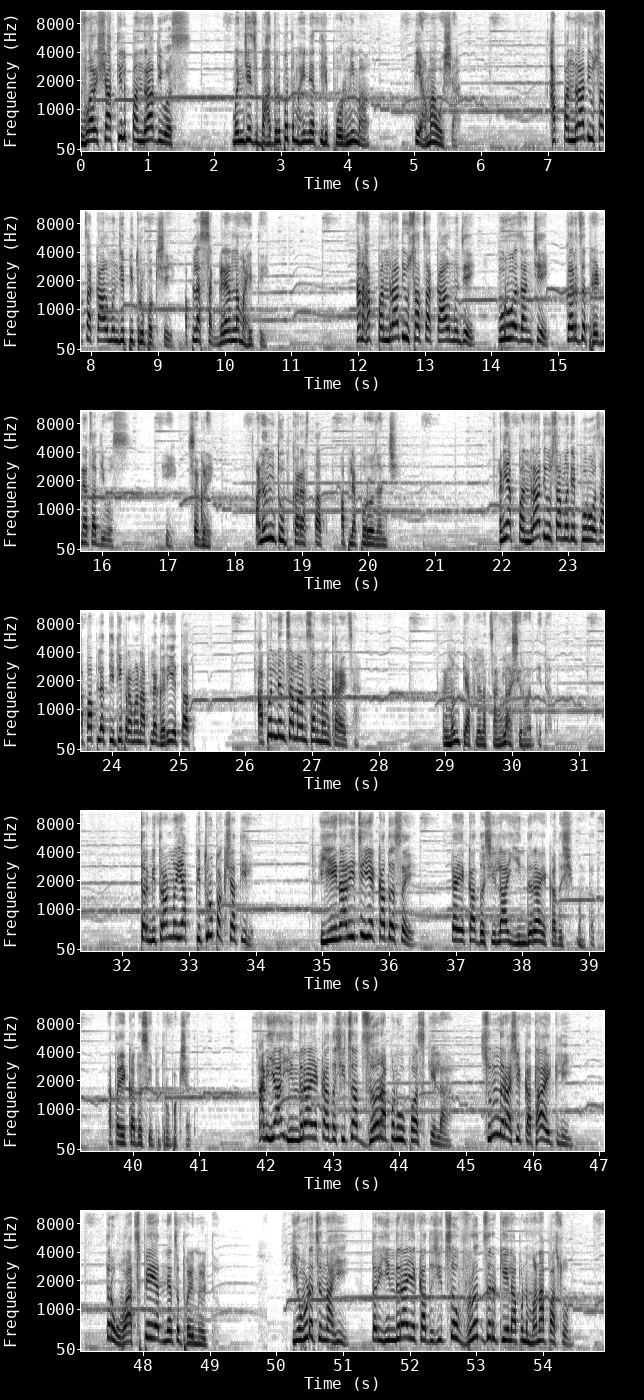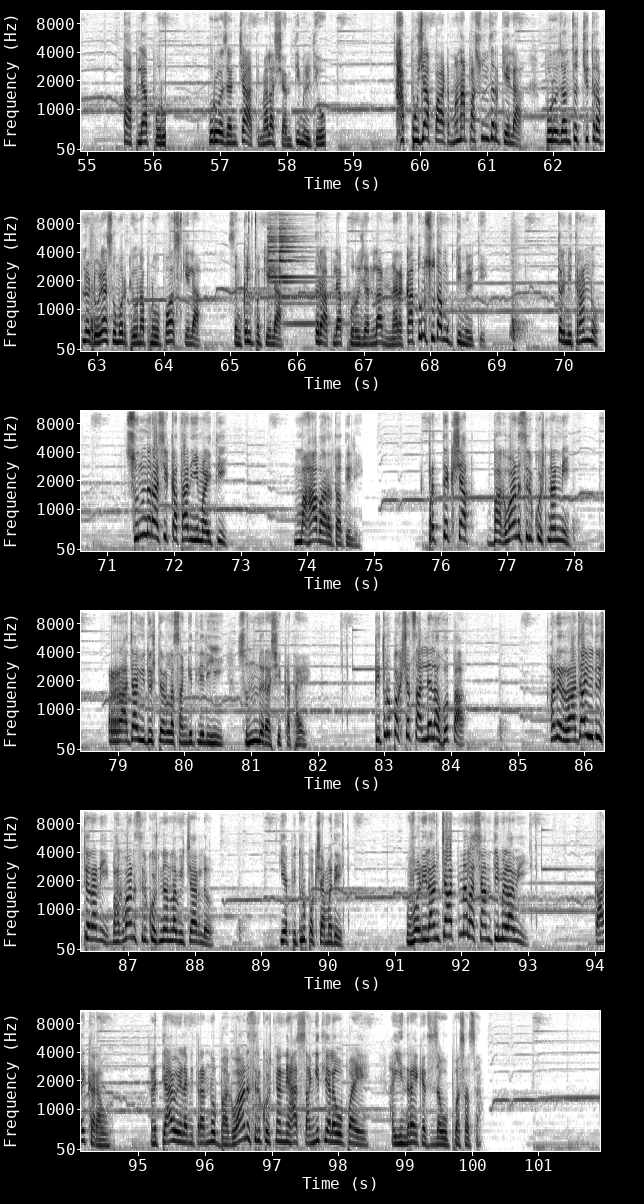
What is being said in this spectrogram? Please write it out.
वर्षातील पंधरा दिवस म्हणजेच भाद्रपद महिन्यातील पौर्णिमा ते अमावस्या. हा पंधरा दिवसाचा काळ म्हणजे पितृपक्ष आहे आपल्या सगळ्यांना माहिती आहे. आणि हा पंधरा दिवसाचा काळ म्हणजे पूर्वजांचे कर्ज फेडण्याचा दिवस हे सगळे. अनंत उपकार असतात आपल्या पूर्वजांची. आणि या पंधरा दिवसामध्ये पूर्वज आपापल्या तिथीप्रमाणे आपल्या घरी येतात. आपण त्यांचा मान सन्मान करायचा. आणि म्हणून ते आपल्याला चांगला आशीर्वाद देतात. तर मित्रांनो या पितृपक्षातील येणारी जी एकादश आहे त्या एकादशीला इंदिरा एकादशी म्हणतात. आता एकादशी पितृपक्षात. आणि या इंदिरा एकादशीचा जर आपण उपवास केला सुंदर अशी कथा ऐकली तर वाजपेय यज्ञाचं फळ मिळतं. एवढंच नाही तर इंदिरा एकादशीचं व्रत जर केलं आपण मनापासून तर आपल्या पूर्व पूर्वजांच्या आत्म्याला शांती मिळते हो. हा पूजापाठ मनापासून जर केला पूर्वजांचं चित्र आपल्या डोळ्यासमोर ठेवून आपण उपवास केला संकल्प केला तर आपल्या पूर्वजांना नरकातून सुद्धा मुक्ती मिळते. तर मित्रांनो सुंदर अशी कथा ही माहिती महाभारतातील प्रत्यक्षात भगवान श्रीकृष्णांनी राजा युधिष्ठिराला सांगितलेली ही सुंदर अशी कथा आहे. पितृपक्ष चाललेला होता आणि राजा युधिष्ठिराने भगवान श्रीकृष्णांना विचारलं या पितृपक्षामध्ये वडिलांच्या आत्म्याला शांती मिळावी. काय करावं? आणि त्यावेळेला मित्रांनो भगवान श्रीकृष्णांनी हा सांगितलेला उपाय हा इंद्रायकाचा उपवासाचा.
